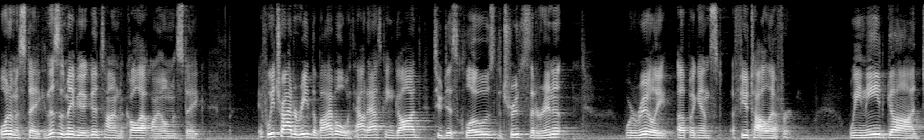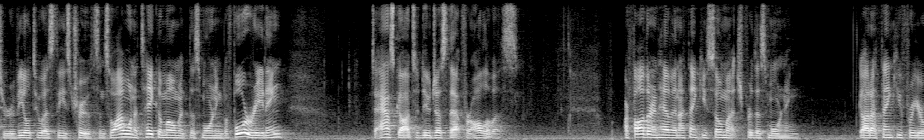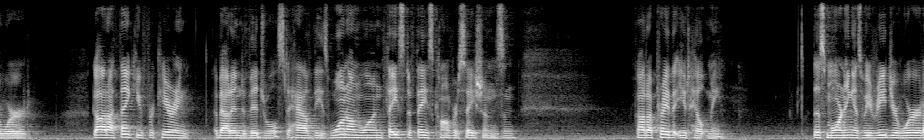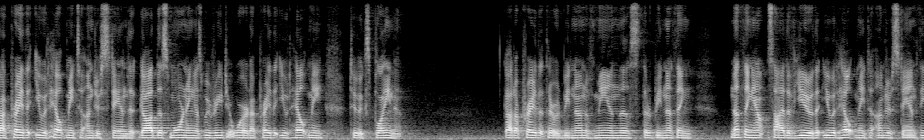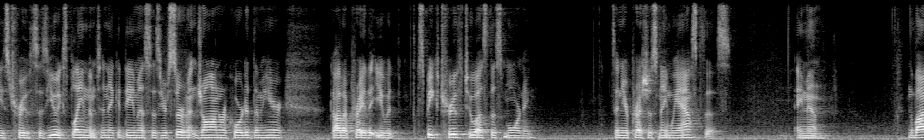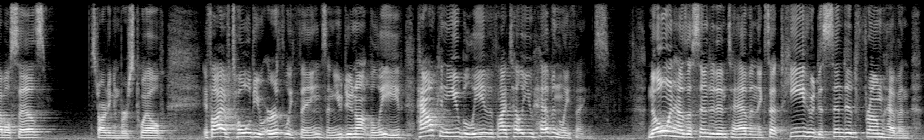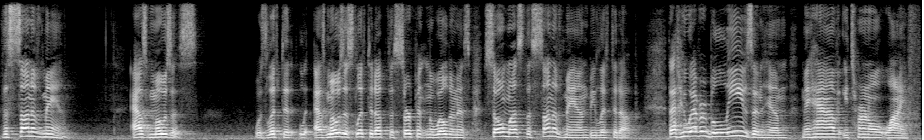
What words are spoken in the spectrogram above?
What a mistake. And this is maybe a good time to call out my own mistake. If we try to read the Bible without asking God to disclose the truths that are in it, we're really up against a futile effort. We need God to reveal to us these truths. And so I want to take a moment this morning before reading to ask God to do just that for all of us. Our Father in heaven, I thank you so much for this morning. God, I thank you for your word. God, I thank you for caring about individuals to have these one on one, face to face conversations. And God, I pray that you'd help me this morning as we read your word, I pray that you would help me to understand it. God, this morning as we read your word, I pray that you would help me to explain it. God, I pray that there would be none of me in this. There would be nothing, nothing outside of you, that you would help me to understand these truths as you explained them to Nicodemus, as your servant John recorded them here. God, I pray that you would speak truth to us this morning. It's in your precious name we ask this. Amen. The Bible says, starting in verse 12, If I have told you earthly things and you do not believe, how can you believe if I tell you heavenly things? No one has ascended into heaven except he who descended from heaven, the Son of Man. As Moses was lifted as Moses lifted up the serpent in the wilderness, so must the Son of Man be lifted up, that whoever believes in him may have eternal life.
